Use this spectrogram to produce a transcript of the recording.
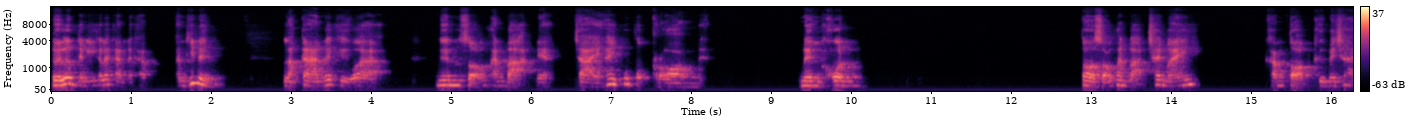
โดยเริ่มอย่างนี้ก็แล้วกันนะครับ อันที่หนึ่งหลักการก็คือว่าเงินสองพันบาทเนี่ยจ่ายให้ผู้ปกครองเนี่ยหนึ่งคน ต่อสองพันบาทใช่ไหมคำตอบคือไม่ใช่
